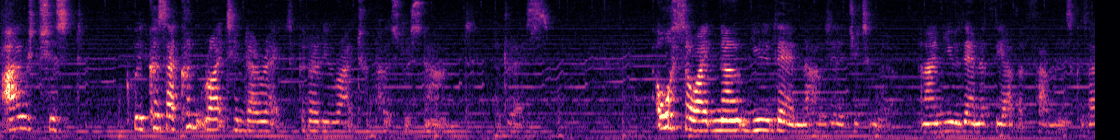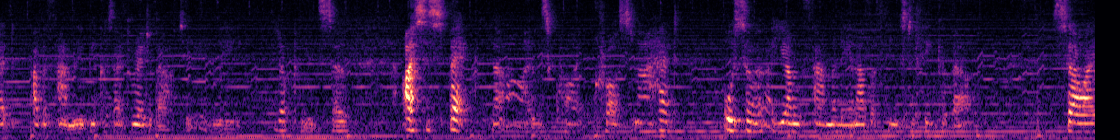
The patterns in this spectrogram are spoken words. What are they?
I was just because I couldn't write to him direct. I could only write to a poste restante address. Also, I know, knew then that I was illegitimate, and I knew then of the other families because I'd other family because I'd read about it in the, the documents. So I suspect that I was quite cross, and I had also a young family and other things to think about. So I,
